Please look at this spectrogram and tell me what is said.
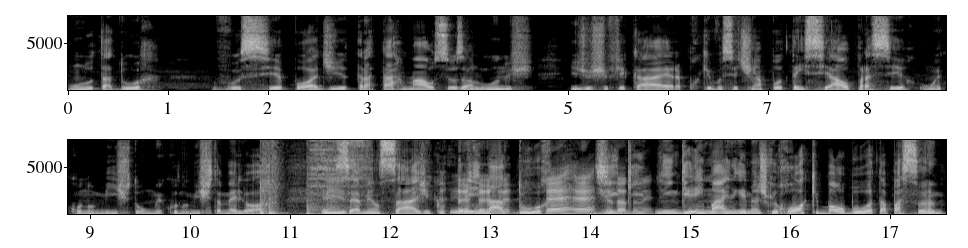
um lutador, você pode tratar mal seus alunos e justificar era porque você tinha potencial para ser um economista ou um economista melhor. Isso. Essa é a mensagem que o treinador É, é, de ninguém mais, ninguém menos que Rock Balboa tá passando.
